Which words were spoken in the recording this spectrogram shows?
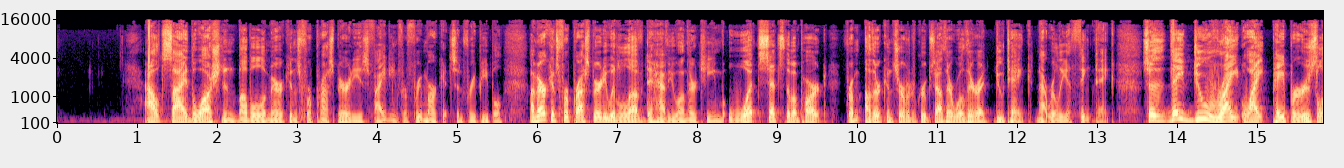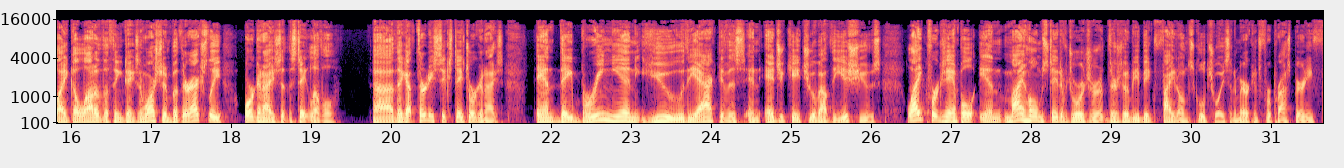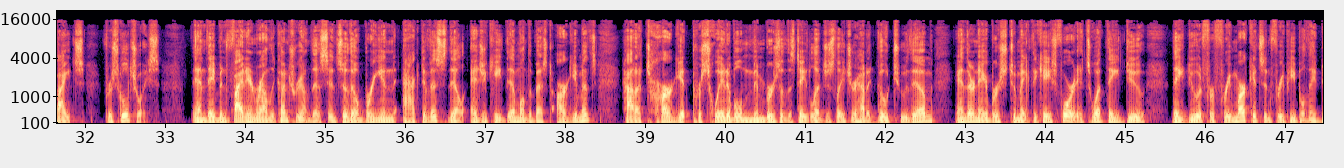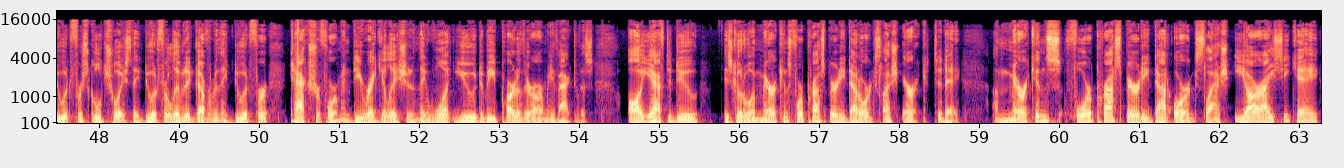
Outside the Washington bubble, Americans for Prosperity is fighting for free markets and free people. Americans for Prosperity would love to have you on their team. What sets them apart from other conservative groups out there? Well, they're a do tank, not really a think tank. So they do write white papers like a lot of the think tanks in Washington, but they're actually organized at the state level. Uh, they got 36 states organized and they bring in you, the activists, and educate you about the issues. Like, for example, in my home state of Georgia, there's going to be a big fight on school choice, and Americans for Prosperity fights for school choice and they've been fighting around the country on this. And so they'll bring in activists, they'll educate them on the best arguments, how to target persuadable members of the state legislature, how to go to them and their neighbors to make the case for it. It's what they do. They do it for free markets and free people. They do it for school choice. They do it for limited government. They do it for tax reform and deregulation. And they want you to be part of their army of activists. All you have to do is go to americansforprosperity.org slash Erick today americansforprosperity.org slash E-R-I-C-K.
